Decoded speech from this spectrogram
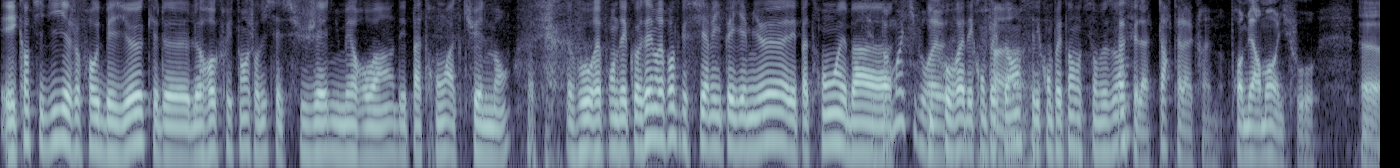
et quand il dit, Geoffroy Roux Bézieux, que le, recrutement aujourd'hui, c'est le sujet numéro un des patrons actuellement, vous répondez quoi? Vous allez me répondre que si jamais ils payaient mieux, les patrons, eh ben, ils trouveraient des compétences, et les compétences dont ils ont besoin Ça, c'est la tarte à la crème. Premièrement, il faut euh,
